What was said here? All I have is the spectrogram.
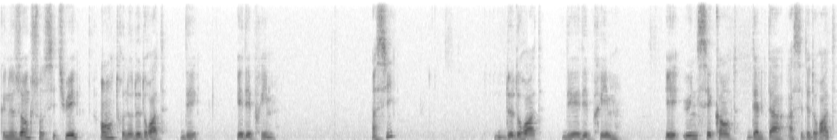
que nos angles sont situés entre nos deux droites D et D'. Ainsi, deux droites D et D' et une séquente delta à ces deux droites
